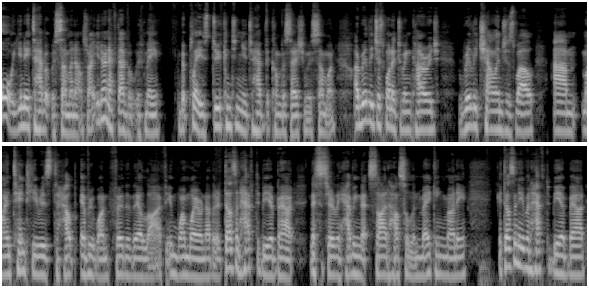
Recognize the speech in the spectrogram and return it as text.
or you need to have it with someone else, right? You don't have to have it with me, but please do continue to have the conversation with someone. I really just wanted to encourage, really challenge as well. Um, my intent here is to help everyone further their life in one way or another. It doesn't have to be about necessarily having that side hustle and making money. It doesn't even have to be about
